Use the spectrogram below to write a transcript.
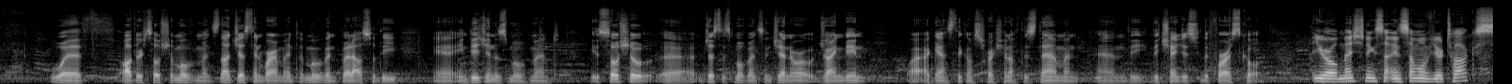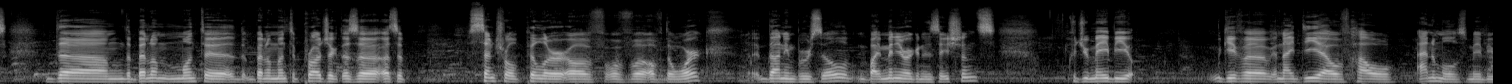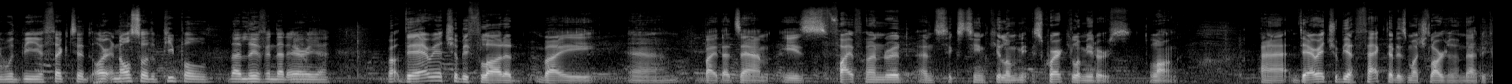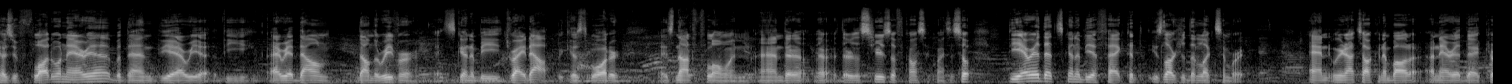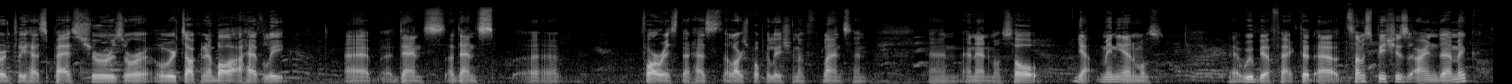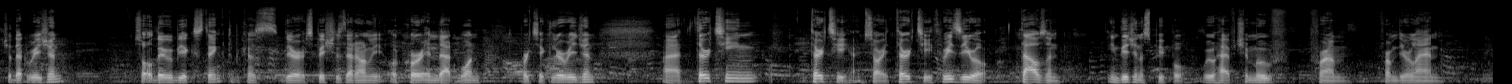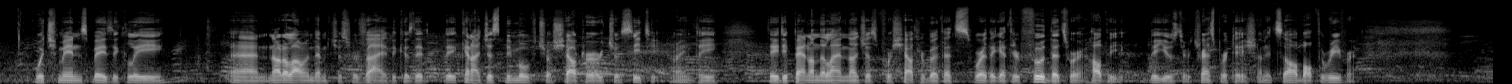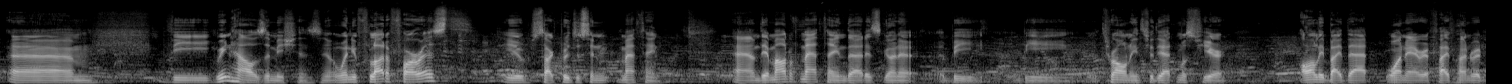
with other social movements, not just environmental movement, but also the uh, indigenous movement, the social uh, justice movements in general joined in against the construction of this dam and, and the, the changes to the forest code. You're mentioning in some of your talks the um, the Belo Monte the Belo Monte project as a as a central pillar of of, uh, of the work done in Brazil by many organizations. Could you maybe give a, an idea of how animals maybe would be affected, or and also the people that live in that area? Well, the area should be flooded by um, by that dam is 516 kilom- square kilometers long. Uh, the area to be affected is much larger than that because you flood one area, but then the area the area down down the river it's going to be dried out because the water is not flowing, and there, there, there's a series of consequences. So the area that's going to be affected is larger than Luxembourg. And we're not talking about an area that currently has pastures, or, or we're talking about a heavily uh, dense, a dense uh, forest that has a large population of plants and, and, and animals. So, yeah, many animals uh, will be affected. Uh, some species are endemic to that region, so they will be extinct because there are species that only occur in that one particular region. Uh, 13, 30, I'm sorry, 30, 30,000 indigenous people will have to move from from their land, which means basically uh, not allowing them to survive because they, they cannot just be moved to a shelter or to a city, right? They they depend on the land not just for shelter, but that's where they get their food. That's where how they, they use their transportation. It's all about the river. Um, the greenhouse emissions. You know, when you flood a forest, you start producing methane, and the amount of methane that is going to be be thrown into the atmosphere only by that one area, 500,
